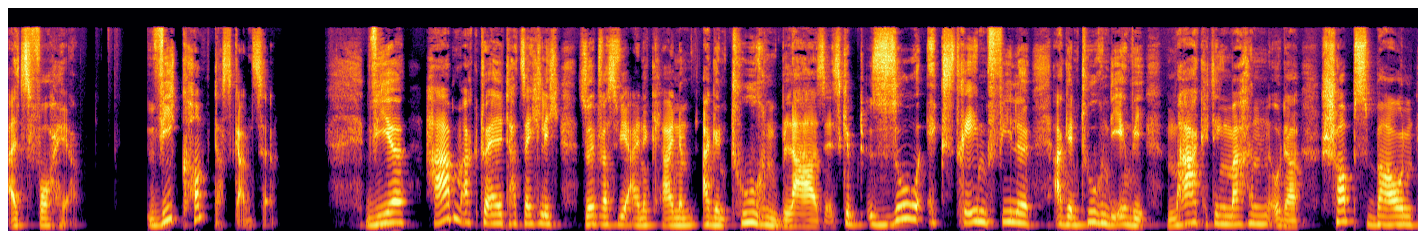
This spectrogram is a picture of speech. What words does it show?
als vorher. Wie kommt das Ganze? Wir haben aktuell tatsächlich so etwas wie eine kleine Agenturenblase. Es gibt so extrem viele Agenturen, die irgendwie Marketing machen oder Shops bauen,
